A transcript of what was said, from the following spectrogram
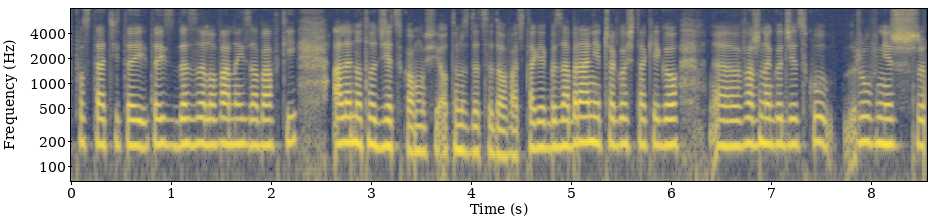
w postaci tej, tej zdezelowanej zabawki, ale no to dziecko musi o tym zdecydować. Tak jakby zabranie czegoś takiego e, ważnego dziecku również e,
